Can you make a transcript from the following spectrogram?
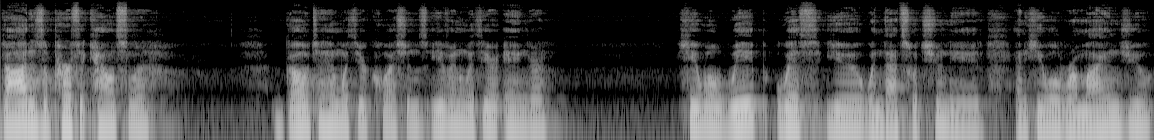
God is a perfect counselor. Go to him with your questions, even with your anger. He will weep with you when that's what you need, and he will remind you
